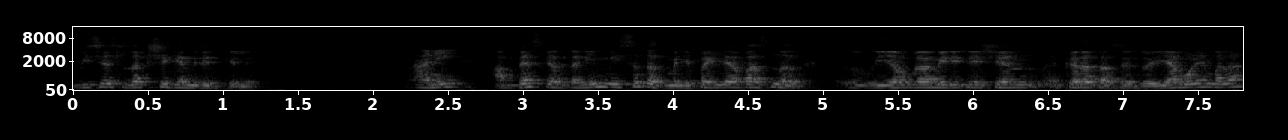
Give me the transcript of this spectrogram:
विशेष लक्ष केंद्रित केले. आणि अभ्यास करताना मी सतत म्हणजे पहिल्यापासनं योगा मेडिटेशन करत असायचो. यामुळे मला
